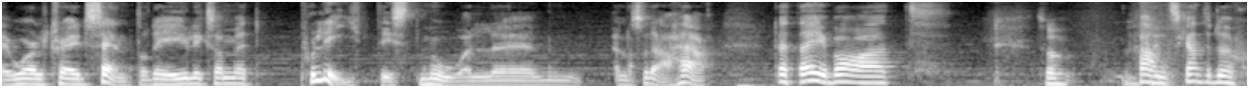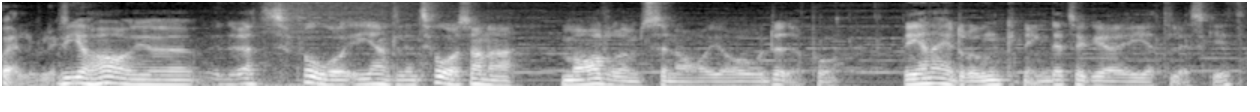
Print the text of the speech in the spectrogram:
eh, World Trade Center. Det är ju liksom ett politiskt mål eller sådär här. Detta är ju bara att Så, han ska inte dö själv. Liksom. Jag har ju få, egentligen två sådana mardrömsscenarier att dö på. Det ena är drunkning, det tycker jag är jätteläskigt.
